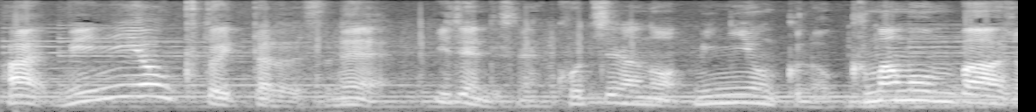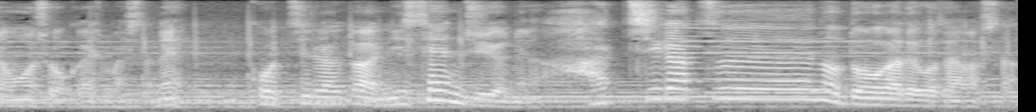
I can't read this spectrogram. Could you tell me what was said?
はい、ミニ四駆といったらですね、以前ですね、こちらのミニ四駆のくまモンバージョンを紹介しましたね。こちらが2014年8月の動画でございました。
